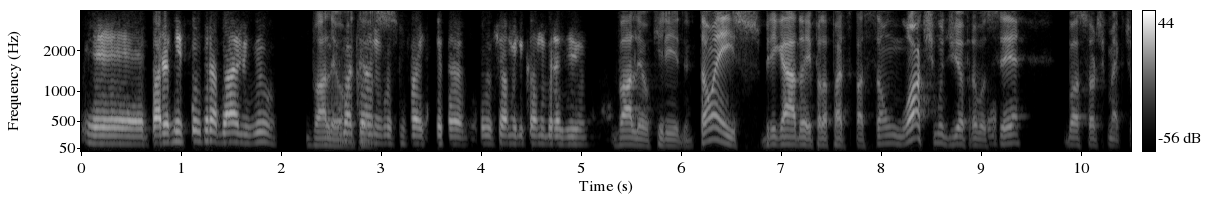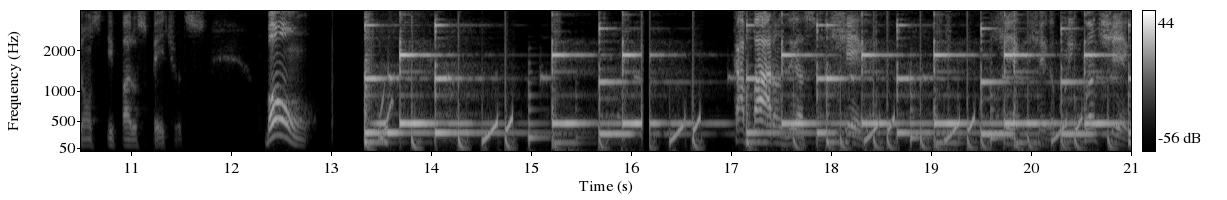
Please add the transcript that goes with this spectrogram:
É, parabéns pelo trabalho, viu? Valeu, Muito bacana Mateus. que você faz pelo futebol americano no Brasil. Valeu, querido. Então é isso. Obrigado aí pela participação. Um ótimo dia para você. Boa sorte para o Mac Jones e para os Patriots. Bom, acabaram as ligações. Chega. Chega, chega. Por enquanto chega.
